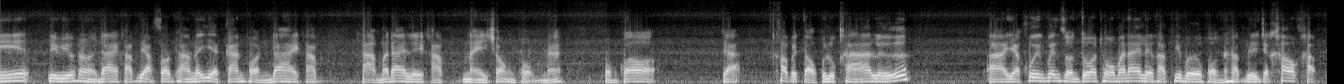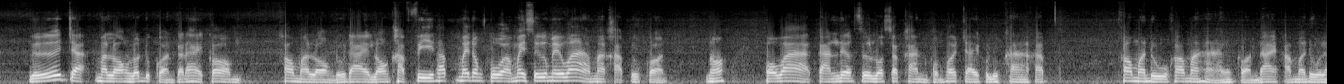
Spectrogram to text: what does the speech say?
นี้รีวิวให้หน่อยได้ครับ อยากสอบถามรายละเอียดการผ่อนได้ครับ ถามมาได้เลยครับ ในช่องผมนะ ผมก็จะเข้าไปตอบคุณลูกค้าหรืออ่าอยากคุยเป็นส่วนตัวโทรมาได้เลยครับที่เบอร์ผมนะครับหรือจะเข้าขับ หรือจะมาลองรถดูก่อนก็ได้ก็เข้ามาลองดูได้ ลองขับฟรีครับ ไม่ต้องกลัวไม่ซื้อไม่ว่ามาขับดูก่อนเนาะเพราะว่าการเลือกซื้อรถสักคัน ผมเข้าใจคุณลูกค้าครับ เข้ามาดูเข้ามาหากันก่อนได้ครับ มาดูห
